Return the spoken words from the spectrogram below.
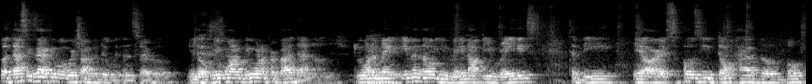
but that's exactly what we're trying to do within Circle. You know, Yes. we want we want to provide that knowledge. We want to make, even though you may not be raised to be, you know, or suppose you don't have the both,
